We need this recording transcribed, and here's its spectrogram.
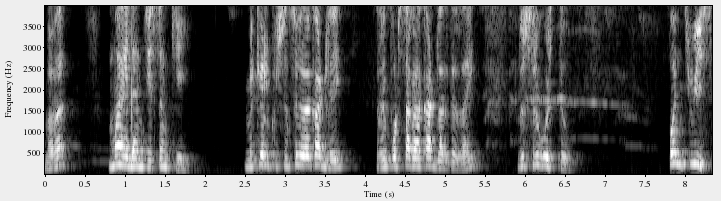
बघा महिलांची संख्या आहे. मी कॅल्क्युलेशन सगळं काढले रिपोर्ट सगळा काढला त्याचा आहे दुसरी गोष्ट पंचवीस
